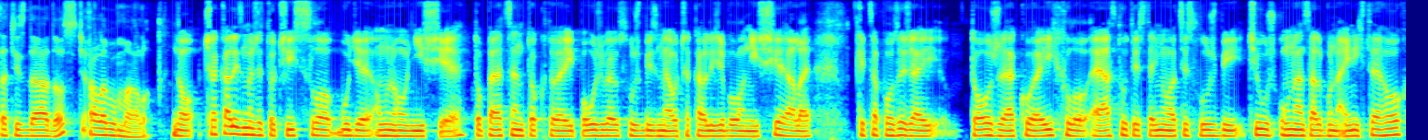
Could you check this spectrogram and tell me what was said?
sa ti zdá dosť alebo málo? No, čakali sme, že to číslo bude o mnoho nižšie. To percento, ktoré používajú služby, sme očakávali, že bolo nižšie, ale keď sa pozrieš aj to, že ako rýchlo rastú tie streamovacie služby, či už u nás alebo na iných trhoch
